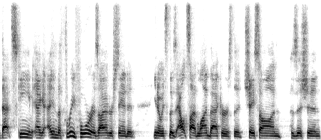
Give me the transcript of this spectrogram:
that scheme in the three four, as I understand it, you know, it's those outside linebackers, the chase on position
